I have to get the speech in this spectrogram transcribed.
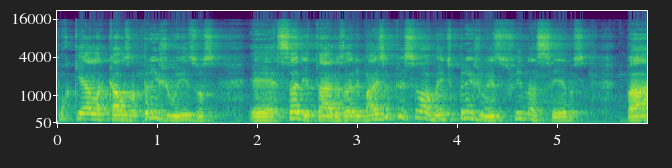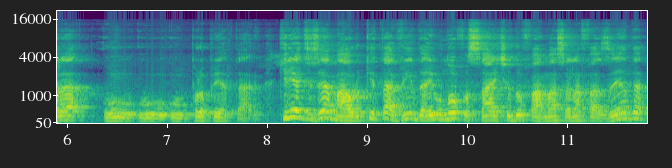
porque ela causa prejuízos é, sanitários animais e principalmente prejuízos financeiros para o, o, o proprietário. Queria dizer, Mauro, que está vindo aí o um novo site do Farmácia na Fazenda.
